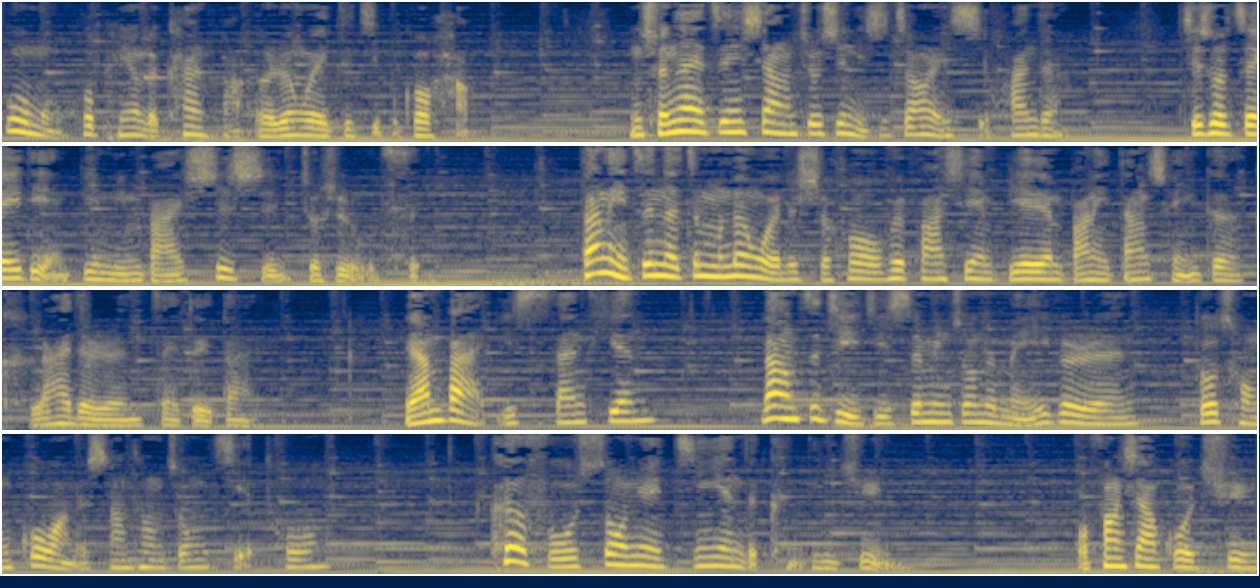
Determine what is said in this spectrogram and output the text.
父母或朋友的看法而认为自己不够好。你存在的真相就是你是招人喜欢的。接受这一点，并明白事实就是如此。当你真的这么认为的时候，会发现别人把你当成一个可爱的人在对待。两百一十三天，让自己以及生命中的每一个人都从过往的伤痛中解脱，克服受虐经验的肯定句。我放下过去，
